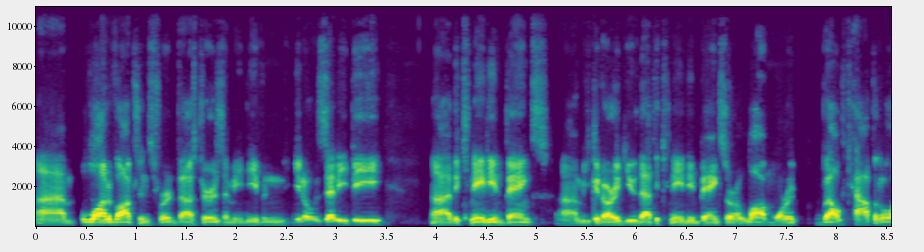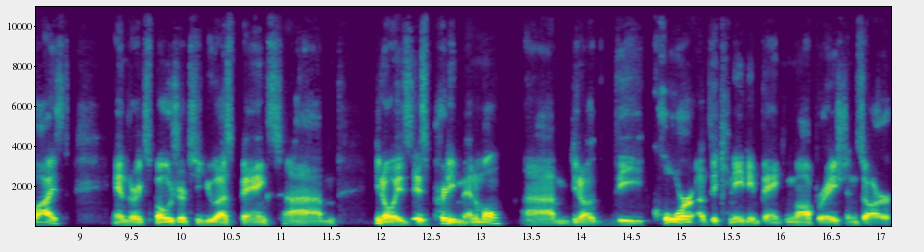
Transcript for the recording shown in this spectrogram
um, a lot of options for investors. I mean, even, you know, ZEB, uh, the Canadian banks, um, you could argue that the Canadian banks are a lot more well capitalized and their exposure to U.S. banks, um, you know, is, is pretty minimal. Um, you know, the core of the Canadian banking operations are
